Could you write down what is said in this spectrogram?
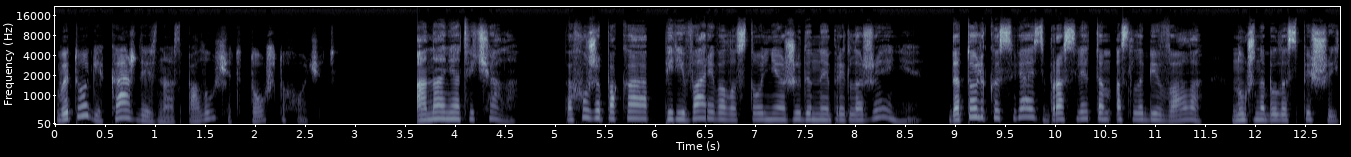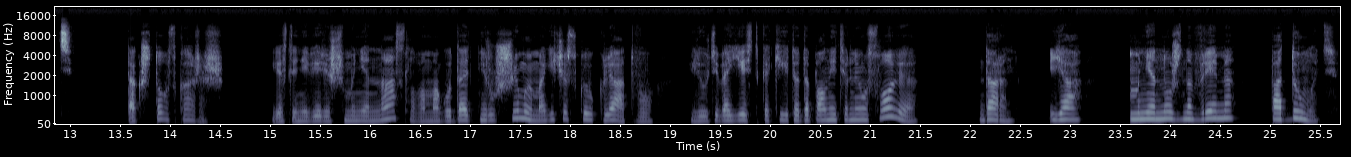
В итоге каждый из нас получит то, что хочет. Она не отвечала. Похоже, пока переваривала столь неожиданное предложение, да только связь с браслетом ослабевала, нужно было спешить. Так что скажешь? Если не веришь мне на слово, могу дать нерушимую магическую клятву. Или у тебя есть какие-то дополнительные условия? Даррен, я... мне нужно время подумать.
